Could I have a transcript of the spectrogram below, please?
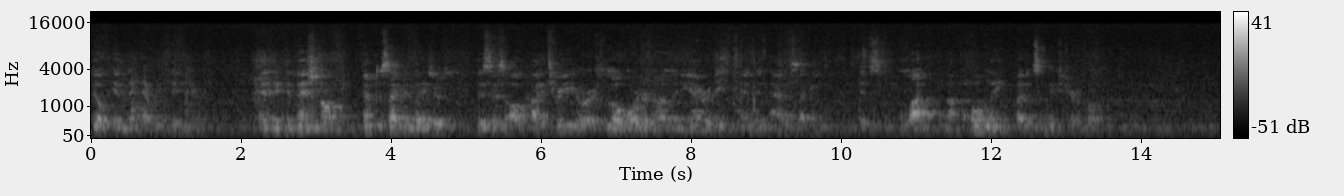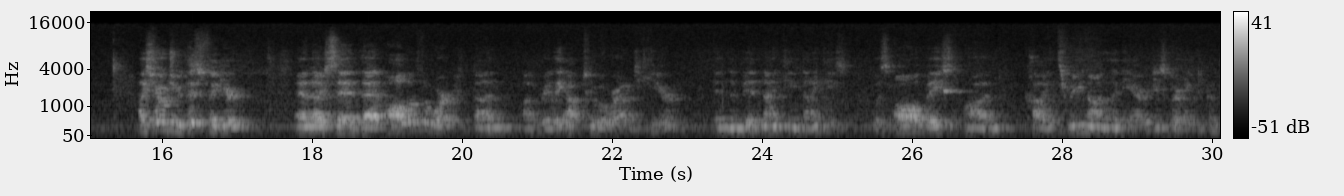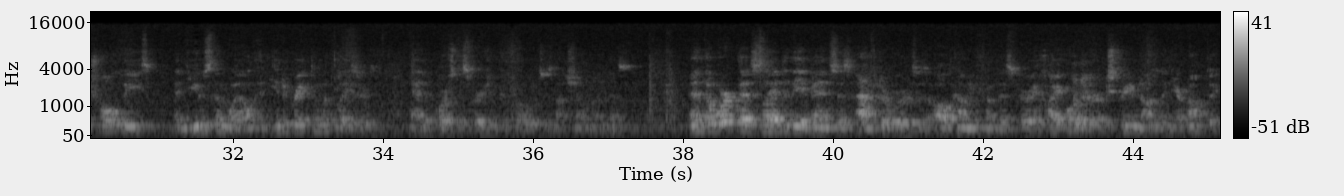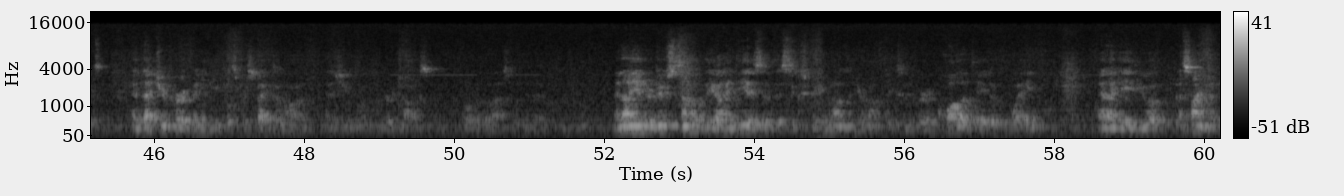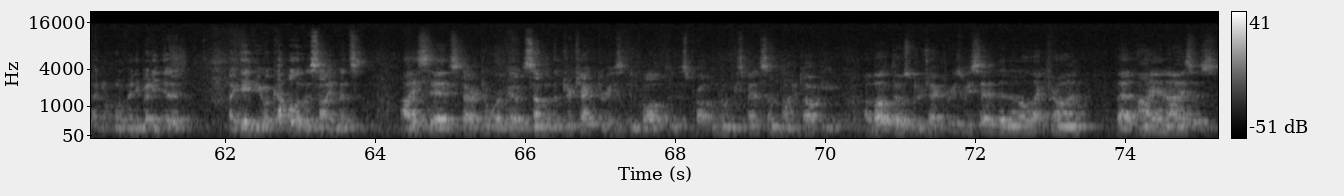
built into everything here. And in conventional femtosecond lasers, this is all Chi-3 or low order nonlinearity, and in attosecond, it's a lot, not the only, but it's a mixture of both. I showed you this figure, and I said that all of the work done uh, really up to around here in the mid-1990s was all based on Chi-3 nonlinearities, learning to control these and use them well and integrate them with lasers, and of course dispersion control, which is not shown on this. And the work that's led to the advances afterwards is all coming from this very high order, extreme nonlinear optics, and that you've heard many people's perspective on as you've heard talks over the last little bit. And I introduced some of the ideas of this extreme nonlinear optics in a very qualitative way. And I gave you an assignment. I don't know if anybody did it, I gave you a couple of assignments. I said, start to work out some of the trajectories involved in this problem, and we spent some time talking about those trajectories. We said that an electron that ionizes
